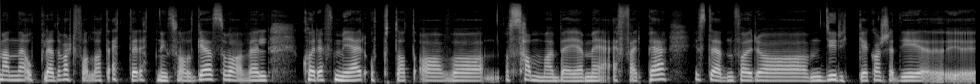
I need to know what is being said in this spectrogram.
Men jeg opplevde i hvert fall at etter retningsvalget så var vel KrF mer opptatt av å, samarbeide med Frp, istedenfor å dyrke kanskje de eh,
